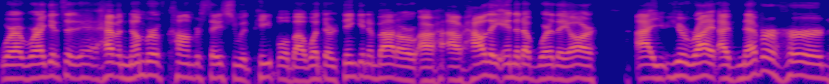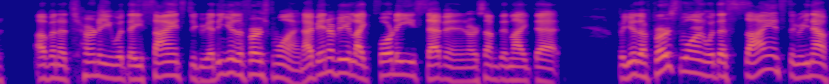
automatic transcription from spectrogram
where where I get to have a number of conversations with people about what they're thinking about or, or, or how they ended up where they are. I, you're right. I've never heard of an attorney with a science degree. I think you're the first one. I've interviewed like 47 or something like that, but you're the first one with a science degree. Now,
